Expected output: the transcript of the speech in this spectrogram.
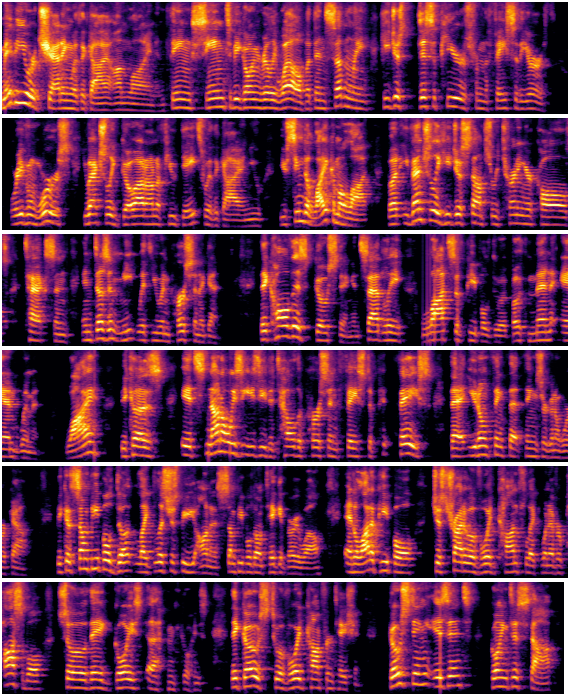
Maybe you were chatting with a guy online and things seem to be going really well, but then suddenly he just disappears from the face of the earth. Or even worse, you actually go out on a few dates with a guy and you you seem to like him a lot, but eventually he just stops returning your calls, texts and and doesn't meet with you in person again. They call this ghosting and sadly lots of people do it, both men and women. Why? Because it's not always easy to tell the person face to face that you don't think that things are going to work out. Because some people don't like let's just be honest some people don't take it very well. And a lot of people just try to avoid conflict whenever possible so they ghost, uh, they ghost to avoid confrontation. Ghosting isn't going to stop.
